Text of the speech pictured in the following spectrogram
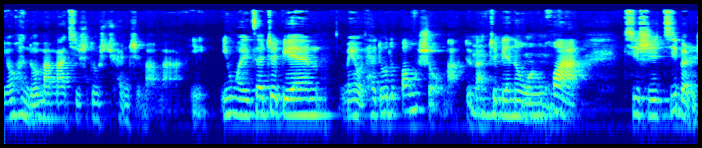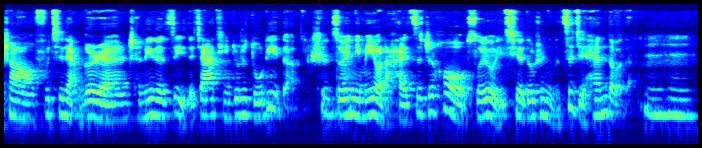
有很多妈妈其实都是全职妈妈，因因为在这边没有太多的帮手嘛，对吧？嗯这边的文化其实基本上夫妻两个人成立了自己的家庭就是独立的，是的，所以你们有了孩子之后，所有一切都是你们自己 handle 的。嗯哼，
